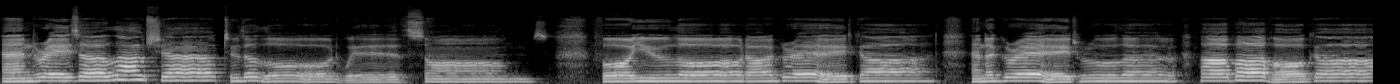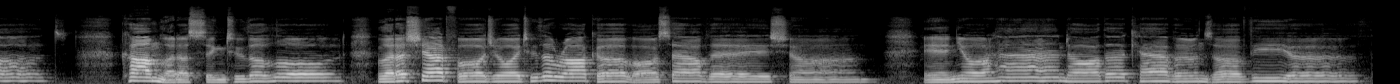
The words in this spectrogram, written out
and raise a loud shout to the Lord with psalms. For you, Lord, are great God and a great ruler above all gods. Come, let us sing to the Lord. Let us shout for joy to the rock of our salvation. In your hand are the caverns of the earth.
